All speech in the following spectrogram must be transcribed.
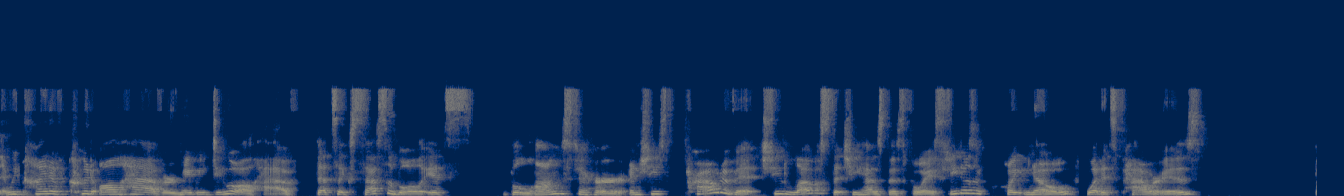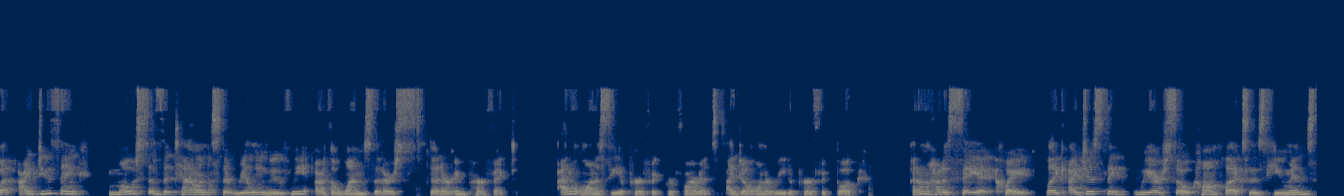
that we kind of could all have, or maybe do all have, that's accessible. It's belongs to her and she's proud of it. She loves that she has this voice. She doesn't quite know what its power is, but I do think most of the talents that really move me are the ones that are that are imperfect. I don't want to see a perfect performance. I don't want to read a perfect book. I don't know how to say it quite. Like I just think we are so complex as humans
